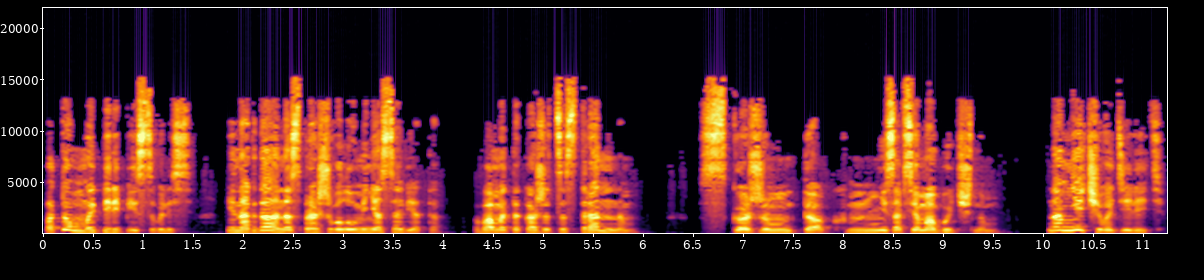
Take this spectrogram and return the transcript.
Потом мы переписывались. Иногда она спрашивала у меня совета. Вам это кажется странным? Скажем так, не совсем обычным. Нам нечего делить.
